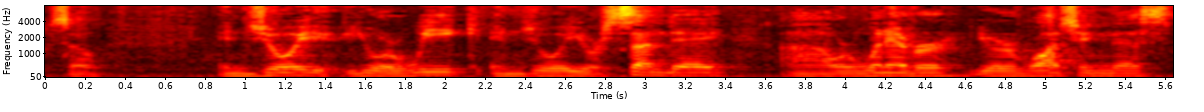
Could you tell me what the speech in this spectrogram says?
So enjoy your week, enjoy your Sunday, uh, or whenever you're watching this.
